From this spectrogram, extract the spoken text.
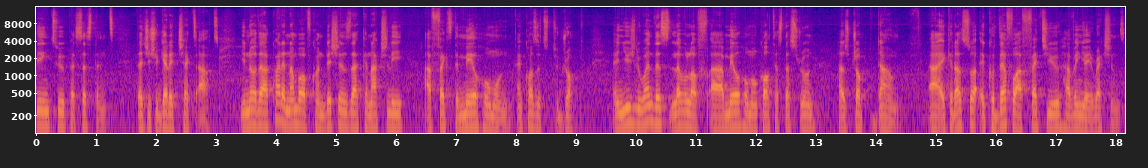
being too persistent, that you should get it checked out. You know, there are quite a number of conditions that can actually affect the male hormone and cause it to drop. And usually, when this level of uh, male hormone called testosterone has dropped down, uh, it could also it could therefore affect you having your erections.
